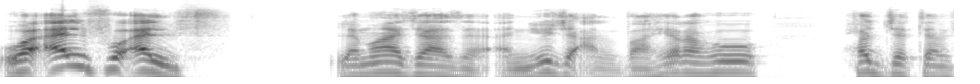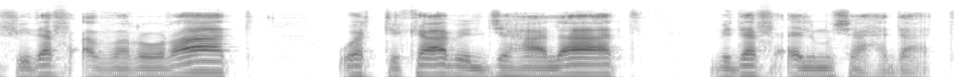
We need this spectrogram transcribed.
وألف ألف لما جاز أن يجعل ظاهره حجة في دفع الضرورات وارتكاب الجهالات بدفع المشاهدات.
